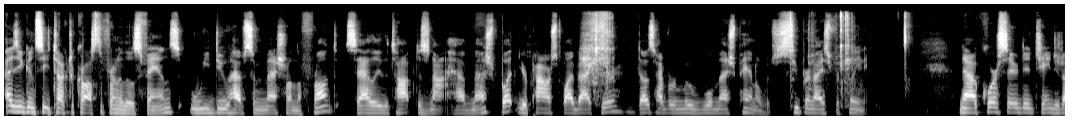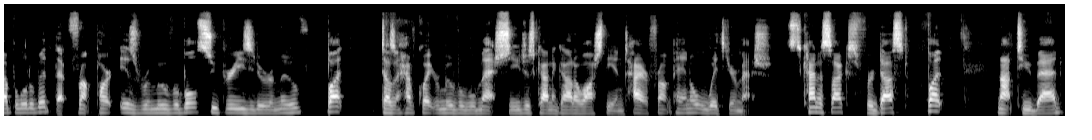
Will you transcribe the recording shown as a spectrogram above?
As you can see tucked across the front of those fans, we do have some mesh on the front. Sadly, the top does not have mesh, but your power supply back here does have a removable mesh panel, which is super nice for cleaning. Now, Corsair did change it up a little bit. That front part is removable, super easy to remove, but doesn't have quite removable mesh, so you just kind of got to wash the entire front panel with your mesh. It kind of sucks for dust, but not too bad.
